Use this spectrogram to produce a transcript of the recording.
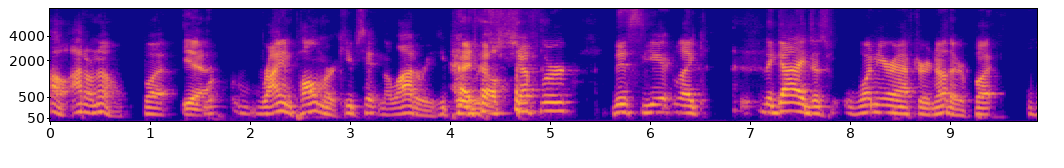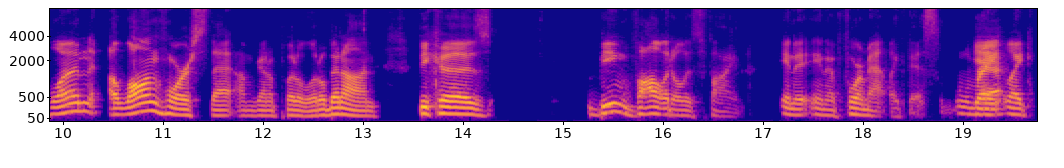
Oh, I don't know, but yeah Ryan Palmer keeps hitting the lottery. He played with. Scheffler this year. Like the guy just one year after another. But one a long horse that I'm gonna put a little bit on because being volatile is fine in a in a format like this, right? Yeah. Like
